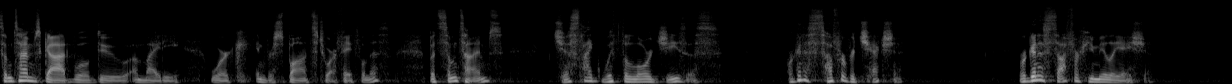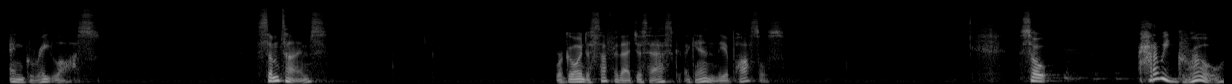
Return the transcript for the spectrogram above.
Sometimes God will do a mighty work in response to our faithfulness, but sometimes, just like with the Lord Jesus, we're going to suffer rejection. We're going to suffer humiliation and great loss. Sometimes we're going to suffer that. Just ask again the apostles. So, how do we grow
